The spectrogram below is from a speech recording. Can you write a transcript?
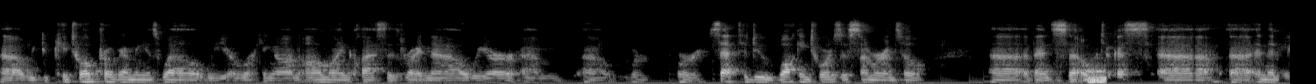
uh, we do K-12 programming as well. We are working on online classes right now. We are um, uh, we're were set to do walking tours this summer until events uh, overtook us, uh, uh, and then we,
